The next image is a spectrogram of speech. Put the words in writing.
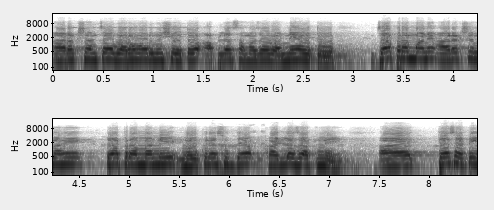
आरक्षणचा वारंवार विषय येतो आपल्या समाजावर अन्याय होतो. ज्याप्रमाणे आरक्षण आहे त्याप्रमाणे नोकऱ्या सुद्धा काढल्या जात नाही. त्यासाठी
